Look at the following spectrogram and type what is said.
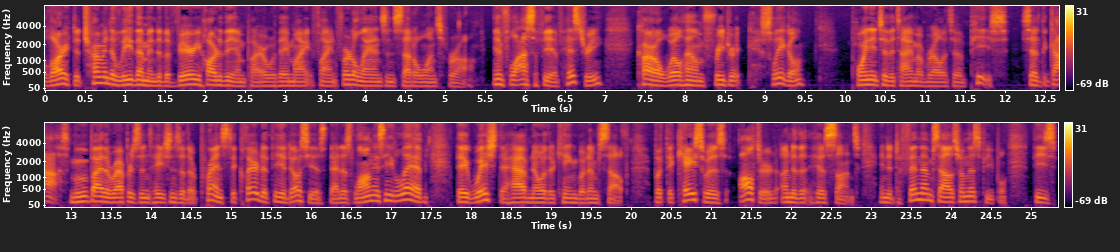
Alaric determined to lead them into the very heart of the empire where they might find fertile lands and settle once for all. In philosophy of history, Karl Wilhelm Friedrich Schlegel pointed to the time of relative peace said the Goths, moved by the representations of their prince, declared to Theodosius that as long as he lived, they wished to have no other king but himself. But the case was altered under the, his sons, and to defend themselves from this people, these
